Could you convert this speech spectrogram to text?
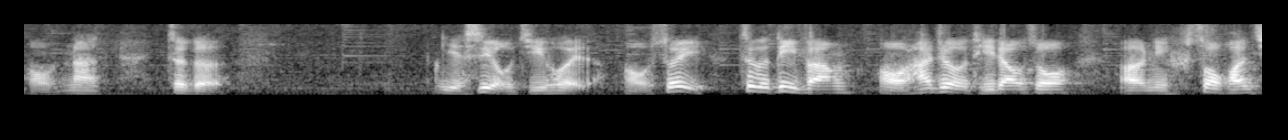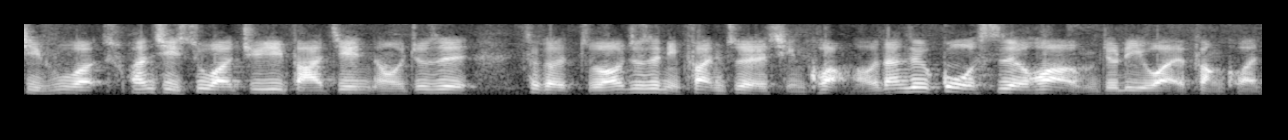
哦，那这个也是有机会的哦。所以这个地方哦，他就有提到说，呃，你受缓起诉啊、缓起诉啊、拘役罚金哦，就是这个主要就是你犯罪的情况哦。但是过失的话，我们就例外放宽。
